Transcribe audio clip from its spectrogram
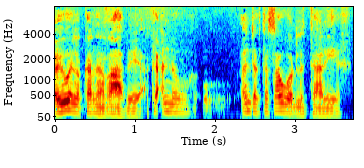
عيون القرن الرابع كأنه عندك تصور للتاريخ.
